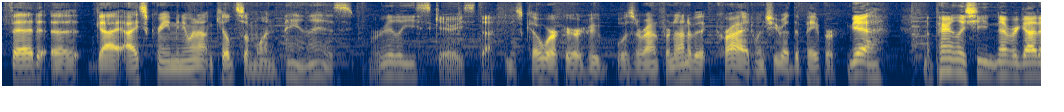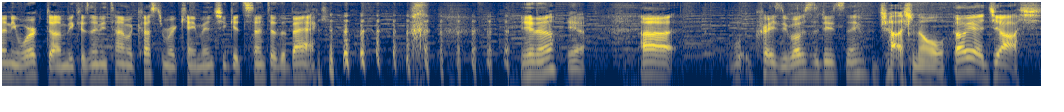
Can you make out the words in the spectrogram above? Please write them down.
fed a guy ice cream and he went out and killed someone. Man, that is really scary stuff. And his coworker, who was around for none of it, cried when she read the paper. Yeah. Apparently, she never got any work done because anytime a customer came in, she gets sent to the back. you know? Yeah. Uh, w- crazy. What was the dude's name? Josh Knoll. Oh, yeah, Josh.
